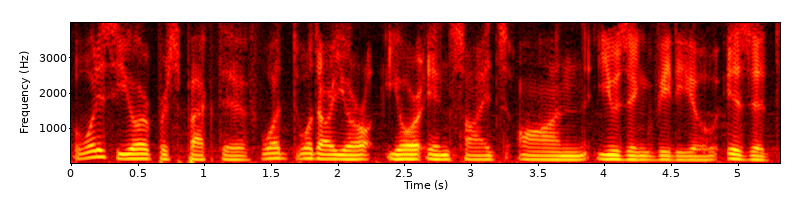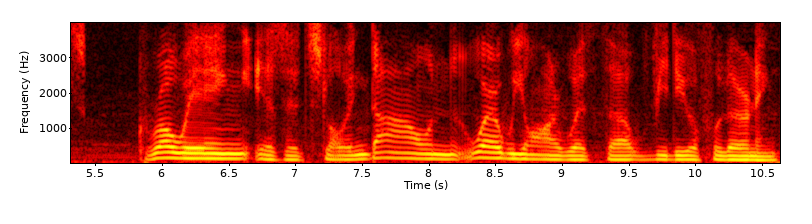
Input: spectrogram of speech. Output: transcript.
what is your perspective? What what are your your insights on using video? Is it growing? Is it slowing down? Where we are with uh, video for learning?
